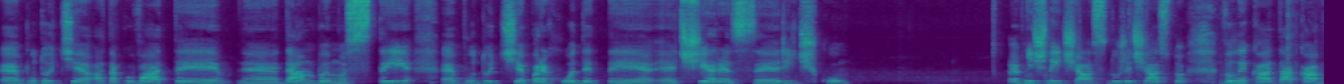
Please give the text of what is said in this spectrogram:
Е, будуть атакувати е, дамби, мости, будуть переходити через річку. Е, В нічний час дуже часто велика атака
